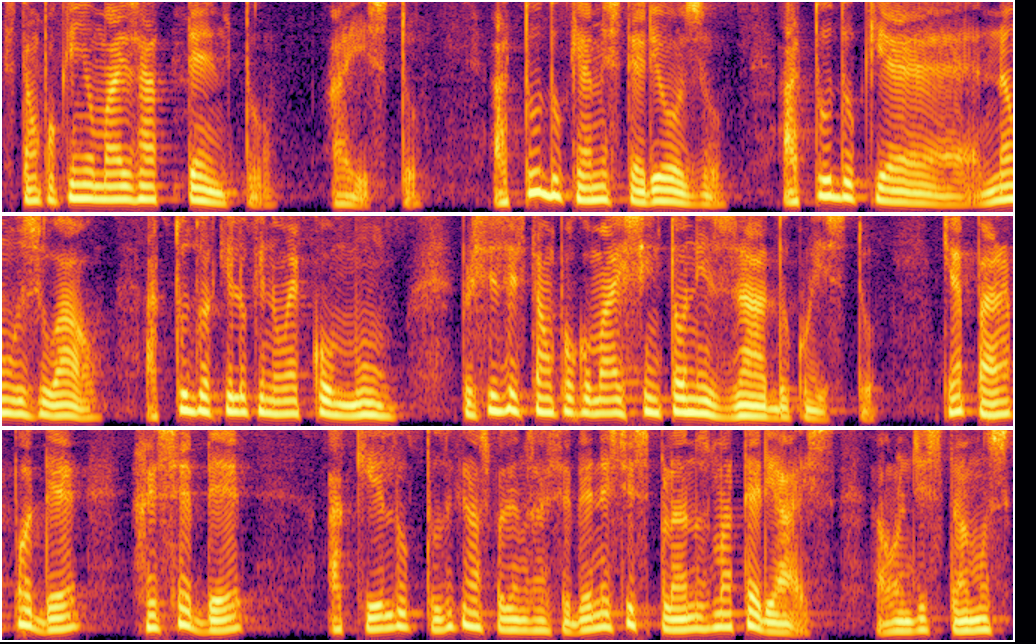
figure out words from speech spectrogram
Estar um pouquinho mais atento a isto. A tudo que é misterioso, a tudo que é não usual, a tudo aquilo que não é comum. Precisa estar um pouco mais sintonizado com isto, que é para poder receber aquilo, tudo que nós podemos receber nesses planos materiais, onde estamos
